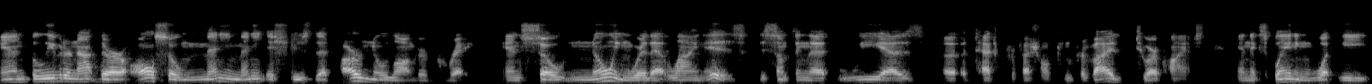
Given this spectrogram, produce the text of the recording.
And believe it or not, there are also many, many issues that are no longer gray. And so knowing where that line is is something that we as a, tax professional can provide to our clients and explaining what the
